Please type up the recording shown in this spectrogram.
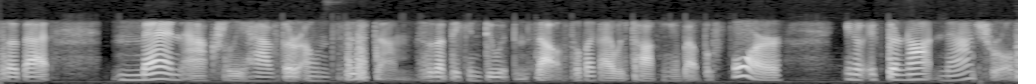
so that men actually have their own system so that they can do it themselves. So like I was talking about before, you know, if they're not natural,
